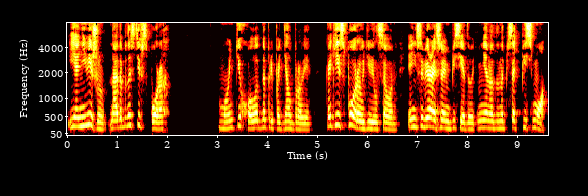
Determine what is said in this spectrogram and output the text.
и я не вижу надобности в спорах. Монти холодно приподнял брови. «Какие споры?» – удивился он. «Я не собираюсь с вами беседовать. Мне надо написать письмо».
